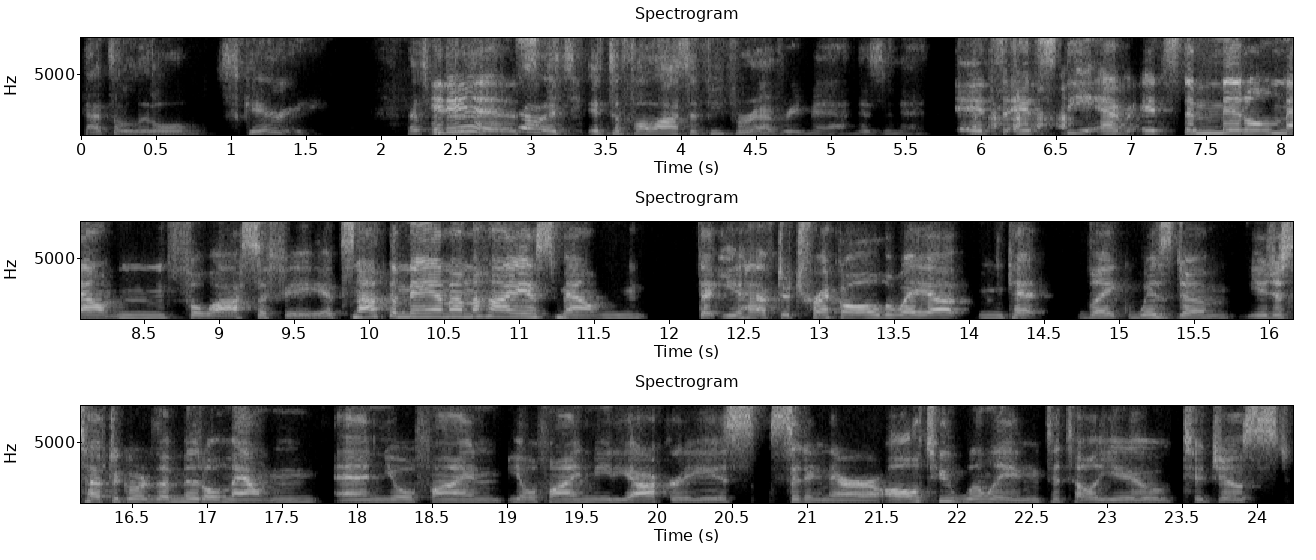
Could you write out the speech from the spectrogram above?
that's a little scary. That's It because, is. you know, it's it's a philosophy for every man, isn't it? it's it's the it's the middle mountain philosophy it's not the man on the highest mountain that you have to trek all the way up and get like wisdom you just have to go to the middle mountain and you'll find you'll find Mediocrates sitting there all too willing to tell you to just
